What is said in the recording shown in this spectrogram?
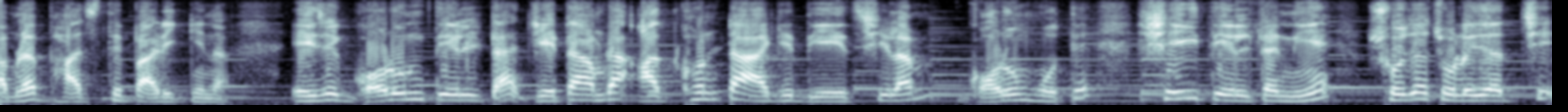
আমরা ভাজতে পারি কিনা। এই যে গরম তেলটা, যেটা আমরা আধ ঘণ্টা আগে দিয়েছিলাম গরম হতে, সেই তেলটা নিয়ে সোজা চলে যাচ্ছি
